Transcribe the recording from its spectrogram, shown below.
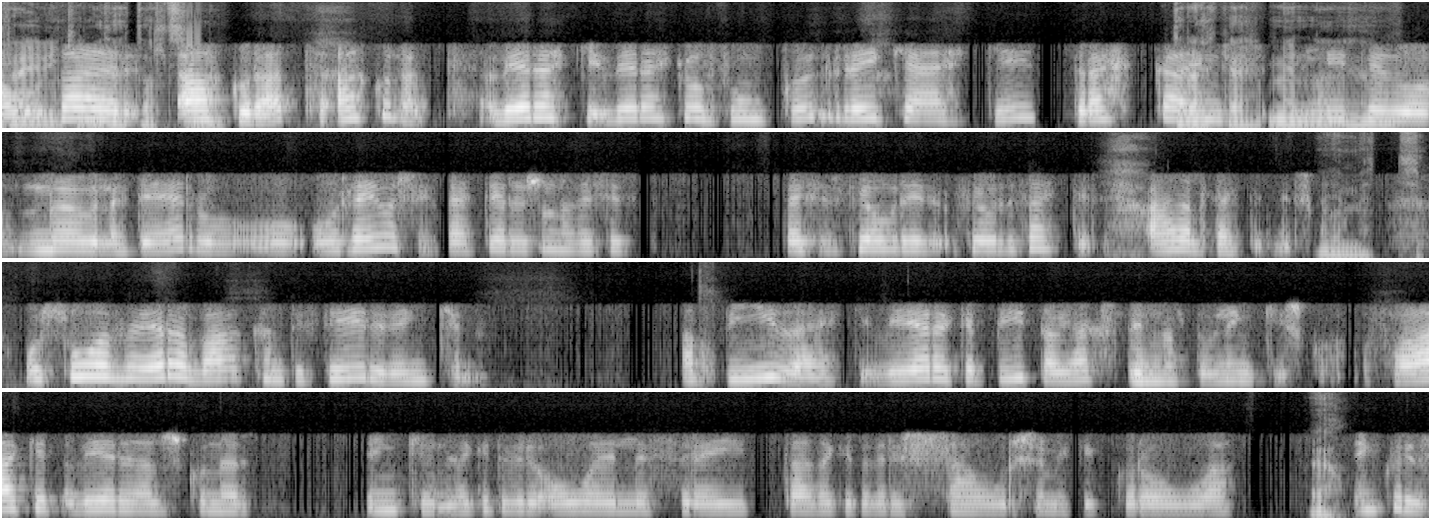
hreyfingin það og er þetta allt saman. akkurat, akkurat. Vera ekki, ekki of þungur, reykja ekki, drekka, Drekka eins minna, lítið og mögulegt er og, og, og reyfa sig. Þetta eru svona þessir, þessir fjórir þættir, aðalþættirnir. Sko. Og svo vera vakandi fyrir einkennum. Að býða ekki, vera ekki að býta á jakstinn alltaf lengi sko. Og það geta verið alls konar einkenni, það getur verið óeðlega þreita, það getur verið sár sem ekki gróa, Já. einhverjir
